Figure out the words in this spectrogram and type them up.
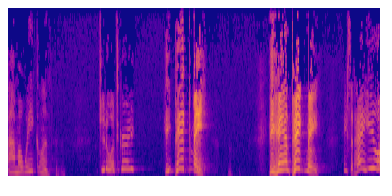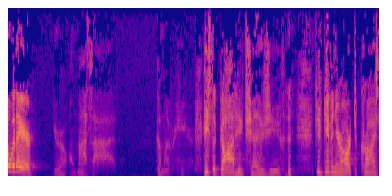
I'm a weakling. But you know what's great? He picked me. He handpicked me. He said, Hey, you over there, you're on my side. Come over here. He's the God who chose you. if you've given your heart to Christ,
